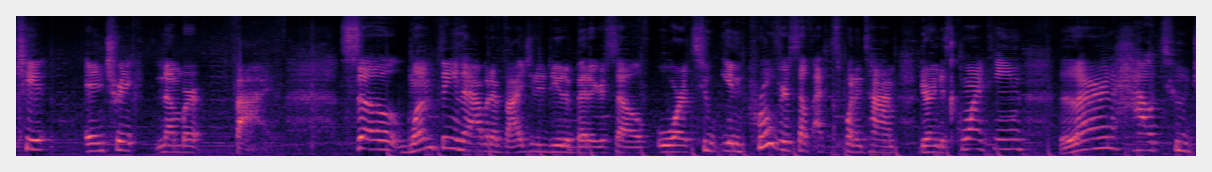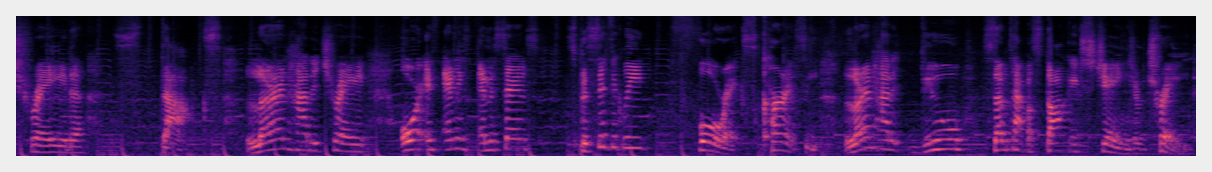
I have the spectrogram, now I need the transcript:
tip and trick number five. So one thing that I would advise you to do to better yourself or to improve yourself at this point in time during this quarantine, learn how to trade stocks. Learn how to trade, or if any, in a sense, specifically forex, currency. Learn how to do some type of stock exchange or trade.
